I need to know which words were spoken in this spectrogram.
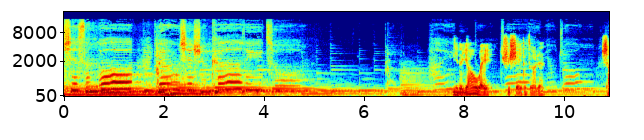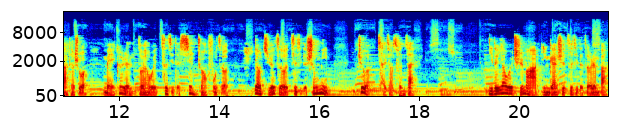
些散落，有些深刻。你的腰围是谁的责任？沙特说，每个人都要为自己的现状负责，要抉择自己的生命，这才叫存在。你的腰围尺码应该是自己的责任吧？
